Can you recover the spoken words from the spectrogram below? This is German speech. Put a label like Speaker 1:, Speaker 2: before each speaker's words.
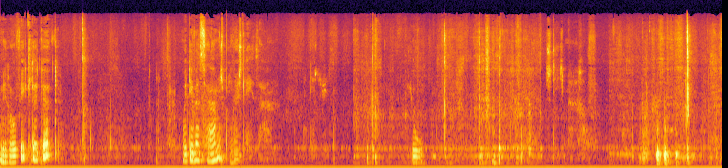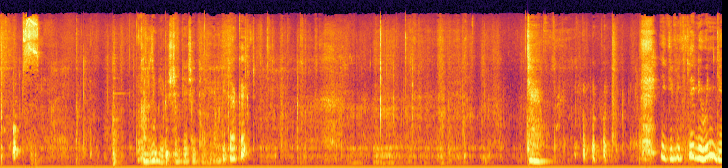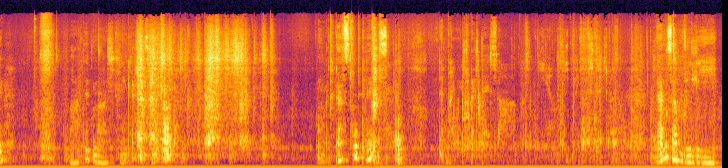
Speaker 1: mir raufgeklettert. Wollt ihr was haben? Ich bringe euch gleich Sachen. Jo. Stehe ich mal auf. Ups. Kommen sie mir bestimmt gleich hinterher gedackelt. Die kleine Hunde. Wartet mal, ich das mal ab. Und mit das Duplex, dann bringe ich euch gleich Sachen. Hier, ich bringe euch gleich was. Langsam, Willi.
